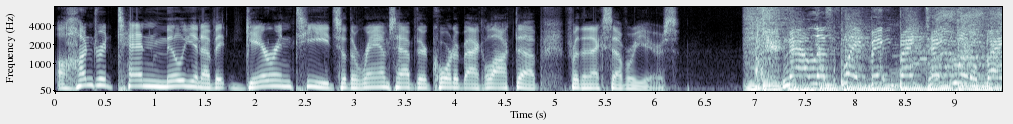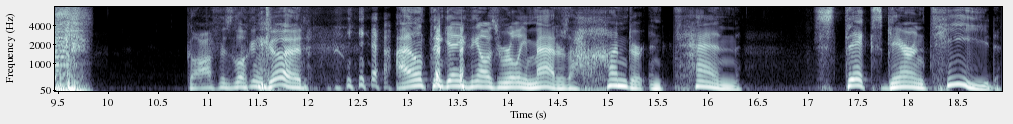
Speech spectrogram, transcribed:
110 million of it guaranteed. So the Rams have their quarterback locked up for the next several years. Now let's play big bank, take little bank. Goff is looking good. I don't think anything else really matters. 110 sticks guaranteed.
